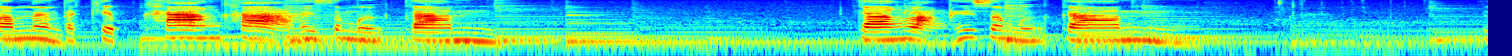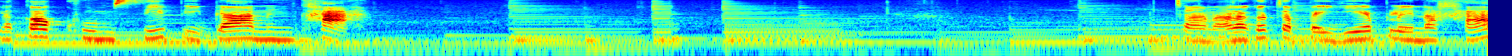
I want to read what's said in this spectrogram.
ตำแหน่งตะเข็บข้างค่ะให้เสมอกัน กลางหลังให้เสมอกัน แล้วก็คลุมซิปอีกด้านหนึ่งค่ะ จากนั้นเราก็จะไปเย็บเลยนะคะ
